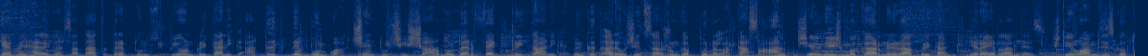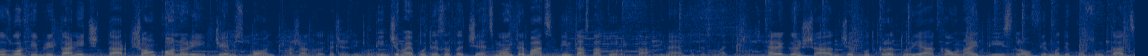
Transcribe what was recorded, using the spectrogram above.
Kevin Halligan s-a dat drept un spion britanic atât de bun, cu accentul și șarmul perfect britanic, încât a reușit să ajungă până la Casa Albă. Și el nici măcar nu era britanic, era irlandez. Știu, am zis că toți vor fi britanici, dar Sean Connery, James Bond, așa că tăceți din gură. Din ce mai puteți să tăceți? Mă întrebați? Din tastatură. Da, din aia puteți să mai tăceți. Halligan și-a început călătoria ca un IT la o firmă de consultați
